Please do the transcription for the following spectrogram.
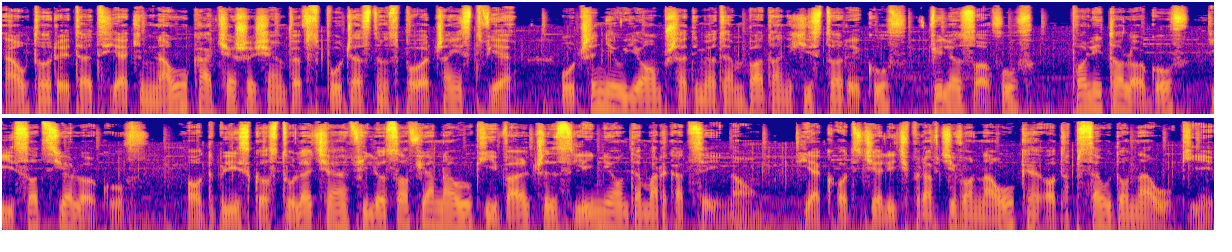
Autorytet, jakim nauka cieszy się we współczesnym społeczeństwie, uczynił ją przedmiotem badań historyków, filozofów, politologów i socjologów. Od blisko stulecia filozofia nauki walczy z linią demarkacyjną. Jak oddzielić prawdziwą naukę od pseudonauki?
